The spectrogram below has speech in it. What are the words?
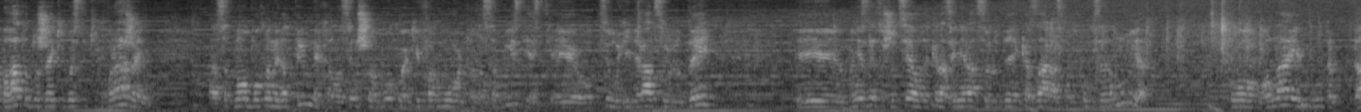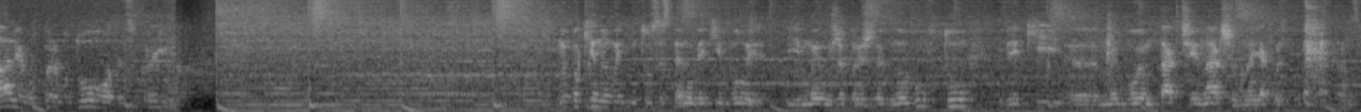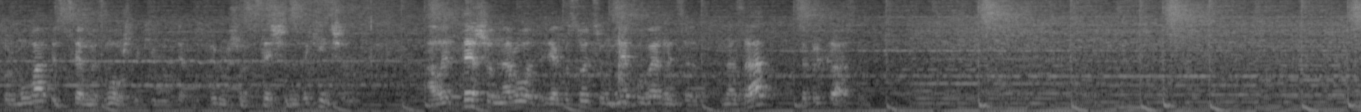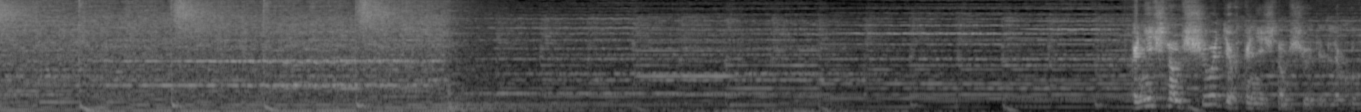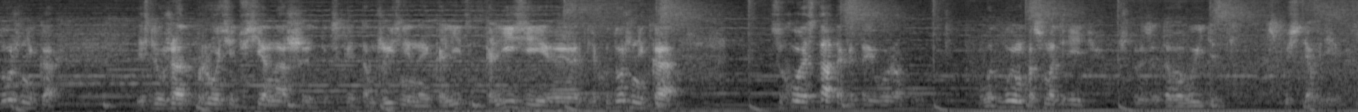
Багато дуже якихось таких вражень, е, з одного боку негативних, але з іншого боку, які формують от особистість і цілу генерацію людей. І мені здається, що ця якраз генерація людей, яка зараз функціонує, то вона і буде далі перебудовувати цю країну. Покинули ту систему, в якій були, і ми вже перейшли в нову, в ту, в якій е, ми будемо так чи інакше, вона якось буде трансформуватися. Це ми знову ж таки отримуємо, що все ще не закінчено. Але те, що народ, якби соціум не повернеться назад, це прекрасно. Конечном счете, в конечном счете для художника, если уже отбросить все наши, так сказать, там жизненные колли- коллизии, э, для художника сухой остаток это его работа. Вот будем посмотреть, что из этого выйдет спустя время.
